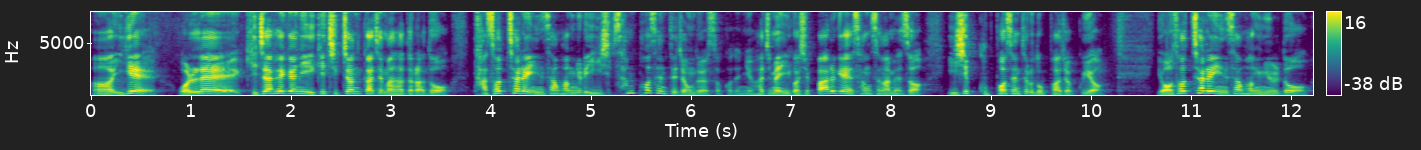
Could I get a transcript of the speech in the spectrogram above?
어, 이게 원래 기자회견이 있기 직전까지만 하더라도 다섯 차례 인상 확률이 23% 정도였었거든요. 하지만 이것이 빠르게 상승하면서 29%로 높아졌고요. 여섯 차례 인상 확률도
